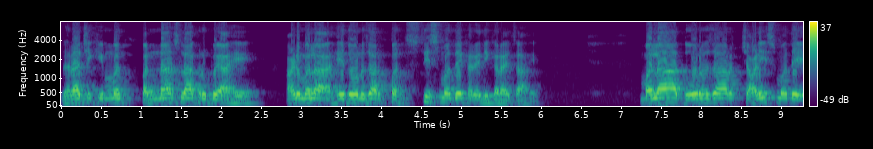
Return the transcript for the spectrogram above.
घराची किंमत पन्नास लाख रुपये आहे आणि मला हे दोन हजार पस्तीसमध्ये खरेदी करायचं आहे. मला दोन हजार चाळीसमध्ये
